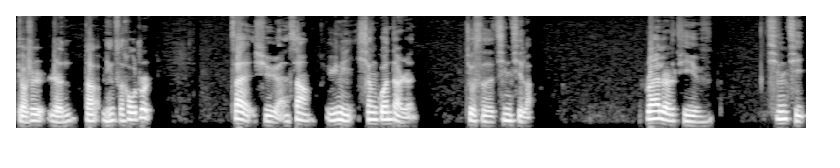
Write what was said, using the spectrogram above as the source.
表示人的名词后缀，在血缘上与你相关的人就是亲戚了。relative 亲戚。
